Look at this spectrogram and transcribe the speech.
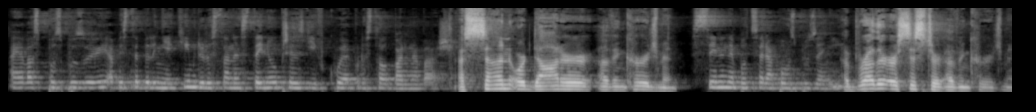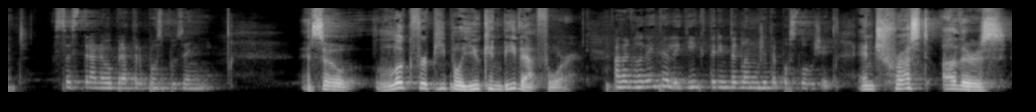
A já vás pozbuzuji, abyste byli někým, kdo dostane stejnou přezdívku, jako dostal Barnabáš. A son or daughter of encouragement. Syn nebo dcera povzbuzení. A brother or sister of encouragement. Sestra nebo bratr povzbuzení. And so look for people you can be that for. A tak hledejte lidi, kterým takhle můžete posloužit. And trust others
